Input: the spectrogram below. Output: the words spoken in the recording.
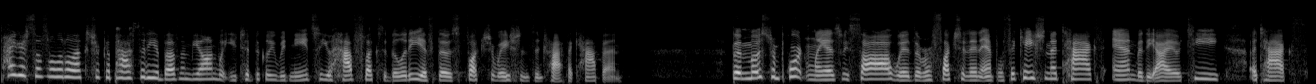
buy yourself a little extra capacity above and beyond what you typically would need so you have flexibility if those fluctuations in traffic happen. But most importantly, as we saw with the reflection and amplification attacks and with the IoT attacks,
